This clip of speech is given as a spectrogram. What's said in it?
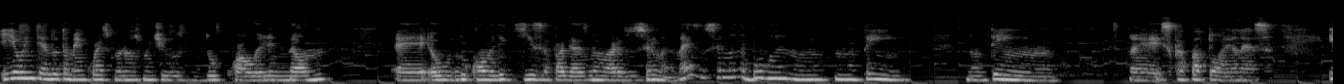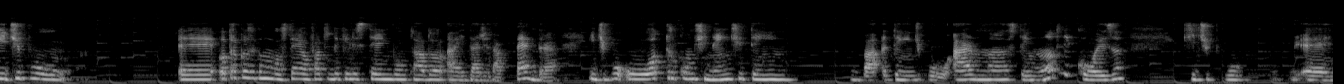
E eu entendo também quais foram os motivos do qual ele não. É, do qual ele quis apagar as memórias do ser humano. Mas o ser humano é burro, né? Não, não tem. Não tem é, escapatória nessa. E, tipo. É, outra coisa que eu não gostei é o fato de que eles terem voltado à Idade da Pedra e, tipo, o outro continente tem, tem tipo, armas, tem um monte de coisa que, tipo, é,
